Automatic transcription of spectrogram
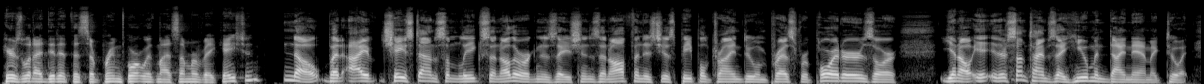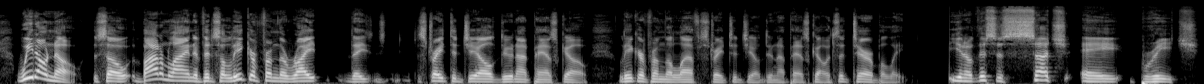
here's what I did at the Supreme Court with my summer vacation? No, but I've chased down some leaks in other organizations, and often it's just people trying to impress reporters, or, you know, it, there's sometimes a human dynamic to it. We don't know. So, bottom line, if it's a leaker from the right, they straight to jail, do not pass go. Leaker from the left, straight to jail, do not pass go. It's a terrible leak. You know, this is such a breach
